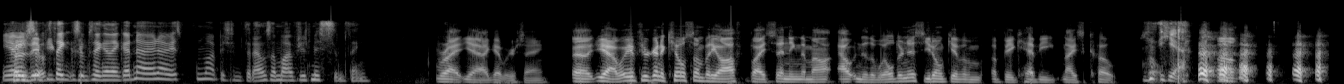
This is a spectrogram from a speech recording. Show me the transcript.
You know, you 'Cause sort of you- think something and then go, no, no, it's, it might be something else. I might have just missed something. Right. Yeah, I get what you're saying. Uh, yeah, well, if you're going to kill somebody off by sending them out, out into the wilderness, you don't give them a big, heavy, nice coat. So, yeah. um, Could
